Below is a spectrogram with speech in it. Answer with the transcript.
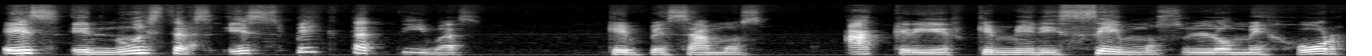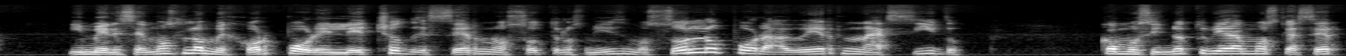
Es en nuestras expectativas que empezamos a creer que merecemos lo mejor y merecemos lo mejor por el hecho de ser nosotros mismos, solo por haber nacido, como si no tuviéramos que hacer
